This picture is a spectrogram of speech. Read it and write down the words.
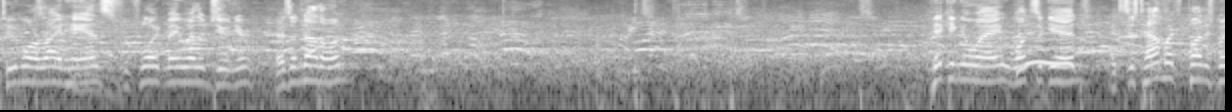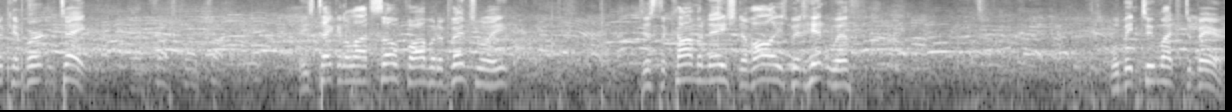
Two more right hands for Floyd Mayweather Jr. There's another one. Picking away once again. It's just how much punishment can Burton take? He's taken a lot so far, but eventually, just the combination of all he's been hit with will be too much to bear.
